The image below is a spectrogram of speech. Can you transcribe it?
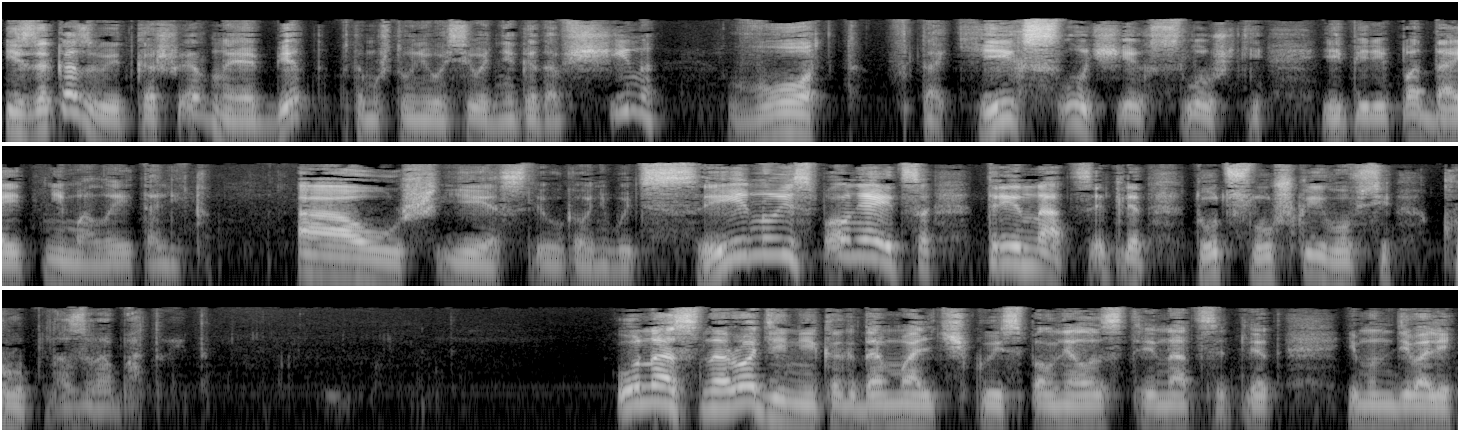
и заказывает кошерный обед, потому что у него сегодня годовщина. Вот в таких случаях служки и перепадает немалая талика. А уж если у кого-нибудь сыну исполняется тринадцать лет, тут служка и вовсе крупно зарабатывает. У нас на родине, когда мальчику исполнялось тринадцать лет, ему надевали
